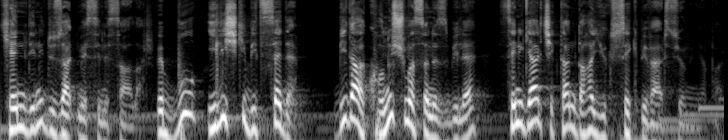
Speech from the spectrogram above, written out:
kendini düzeltmesini sağlar. Ve bu ilişki bitse de bir daha konuşmasanız bile seni gerçekten daha yüksek bir versiyonun yapar.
